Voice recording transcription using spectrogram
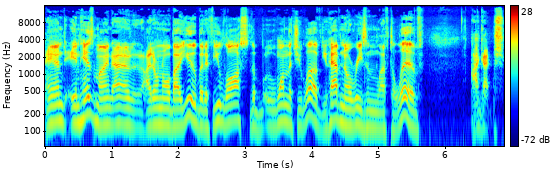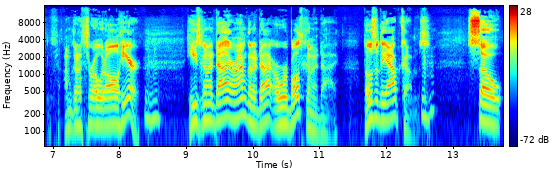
and in his mind, I, I don't know about you, but if you lost the one that you loved, you have no reason left to live. I got, I'm going to throw it all here. He's going to die, or I'm going to die, or we're both going to die. Those are the outcomes. So,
